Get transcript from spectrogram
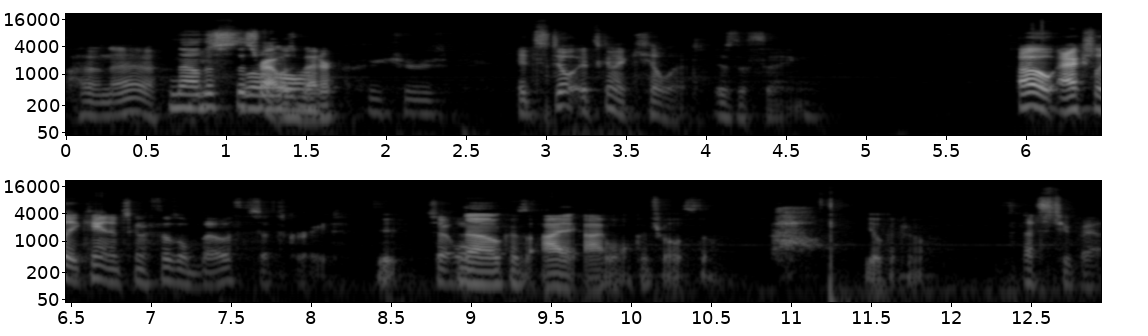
I don't know. No, You this this route was better. Creatures. It's still. It's going to kill it. Is the thing. Oh, actually, it can. It's going to fizzle both. So that's great. Yeah. So it No, because I I won't control it still. You'll control. that's too bad.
